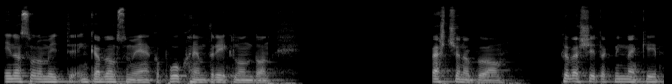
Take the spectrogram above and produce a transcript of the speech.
Én azt mondom, hogy inkább nem azt mondom, hogy elkapok, hanem Drake London. Questionable. Kövessétek mindenképp.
